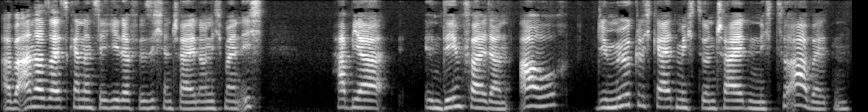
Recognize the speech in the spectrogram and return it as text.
aber andererseits kann das ja jeder für sich entscheiden. Und ich meine, ich habe ja in dem Fall dann auch die Möglichkeit, mich zu entscheiden, nicht zu arbeiten.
